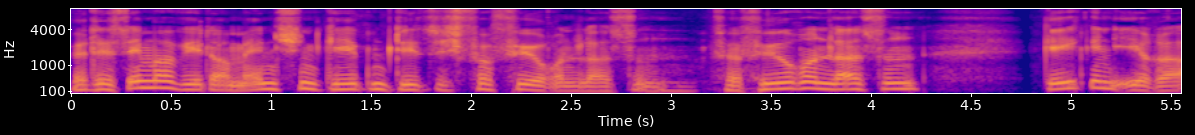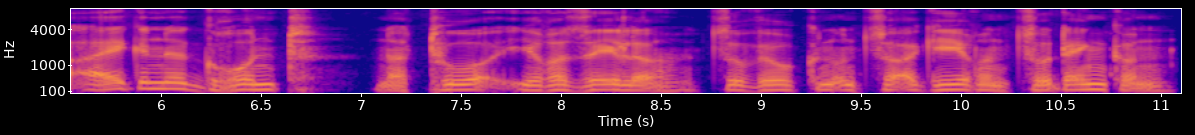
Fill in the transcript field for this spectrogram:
wird es immer wieder Menschen geben, die sich verführen lassen, verführen lassen, gegen ihre eigene Grundnatur ihrer Seele zu wirken und zu agieren, zu denken.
